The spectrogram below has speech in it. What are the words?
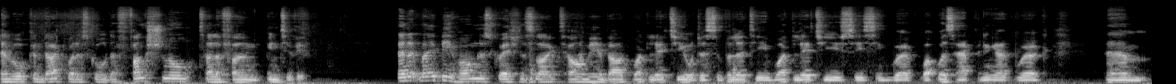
and will conduct what is called a functional telephone interview. And it may be harmless questions like tell me about what led to your disability, what led to you ceasing work, what was happening at work, um,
